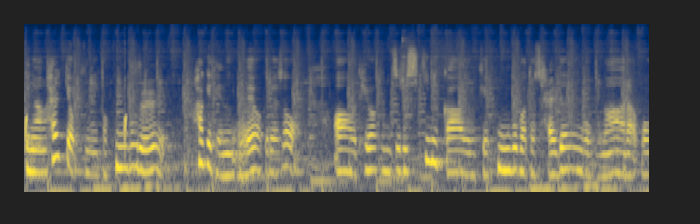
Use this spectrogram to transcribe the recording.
그냥 할 게 없으니까 공부를 하게 되는 거예요. 그래서 아, 대화 금지를 시키니까 이렇게 공부가 더 잘 되는 거구나라고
